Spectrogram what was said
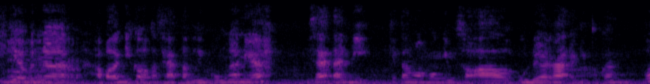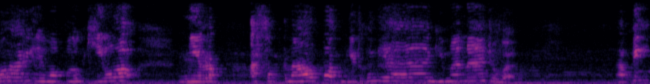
iya Eh, benar. Apalagi kalau kesehatan lingkungan ya. Misalnya tadi kita ngomongin soal udara gitu kan. Lo lari 50 kilo nyirep asap knalpot gitu kan ya gimana coba. Tapi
